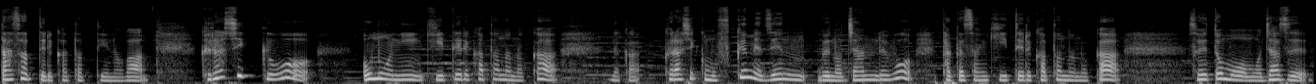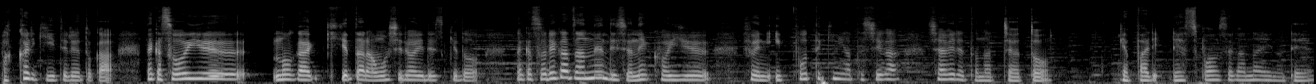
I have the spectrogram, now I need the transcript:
ださってる方っていうのはクラシックを主に聴いてる方なのかなんかクラシックも含め全部のジャンルをたくさん聴いてる方なのかそれとももうジャズばっかり聴いてるとかなんかそういうのが聞けたら面白いですけどなんかそれが残念ですよね。こういう風に一方的に私が喋るとなっちゃうとやっぱりレスポンスがないので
